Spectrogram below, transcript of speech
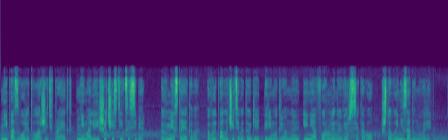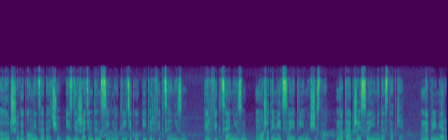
не позволит вложить в проект ни малейшей частицы себя. Вместо этого вы получите в итоге перемудренную и неоформленную версию того, что вы не задумывали. Лучше выполнить задачу и сдержать интенсивную критику и перфекционизм. Перфекционизм может иметь свои преимущества, но также и свои недостатки. Например,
